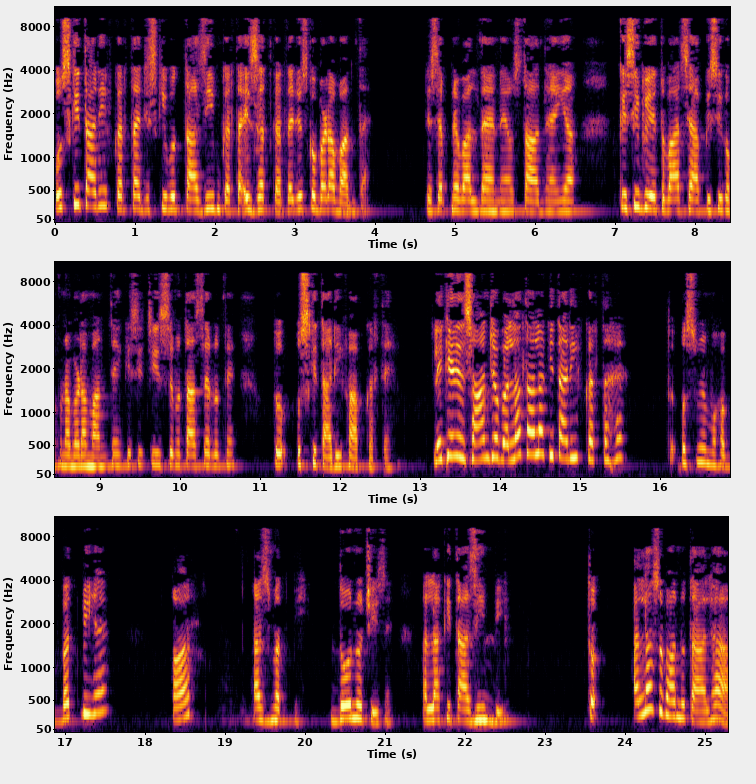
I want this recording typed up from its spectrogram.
اس کی تعریف کرتا ہے جس کی وہ تعظیم کرتا ہے، عزت کرتا ہے، جس کو بڑا مانتا ہے۔ جیسے اپنے والدین ہیں، استاد ہیں، یا کسی بھی اعتبار سے آپ کسی کو اپنا بڑا مانتے ہیں، کسی چیز سے متاثر ہوتے ہیں، تو اس کی تعریف آپ کرتے ہیں۔ لیکن انسان جب اللہ تعالی کی تعریف کرتا ہے تو اس میں محبت بھی ہے اور عظمت بھی دونوں چیزیں۔ اللہ کی تعظیم بھی۔ تو اللہ سبحان تعالی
